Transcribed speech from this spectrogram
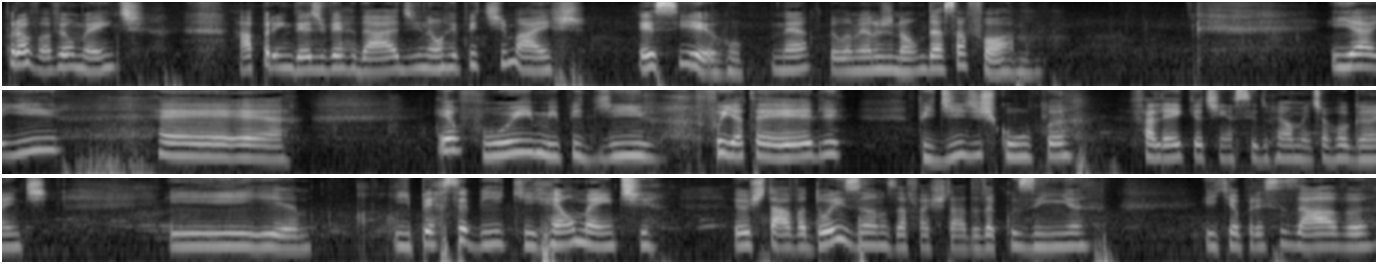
provavelmente aprender de verdade e não repetir mais esse erro, né? Pelo menos não dessa forma. E aí, é, eu fui, me pedi, fui até ele, pedi desculpa, falei que eu tinha sido realmente arrogante e, e percebi que realmente eu estava dois anos afastada da cozinha e que eu precisava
